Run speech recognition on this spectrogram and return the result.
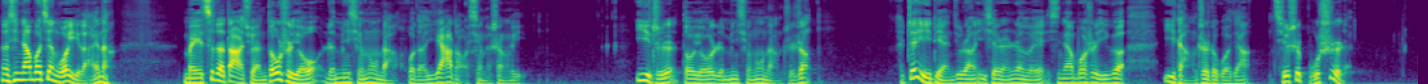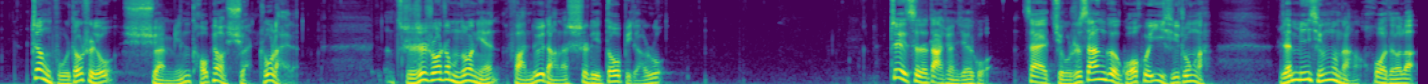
那新加坡建国以来呢，每次的大选都是由人民行动党获得压倒性的胜利，一直都由人民行动党执政。这一点就让一些人认为新加坡是一个一党制的国家，其实不是的。政府都是由选民投票选出来的，只是说这么多年反对党的势力都比较弱。这次的大选结果，在九十三个国会议席中啊，人民行动党获得了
